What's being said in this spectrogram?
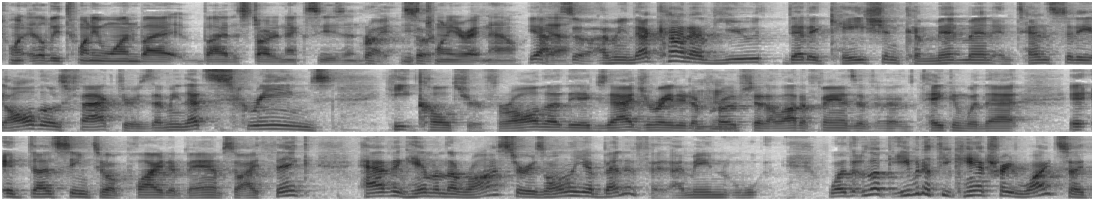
20, he'll be 21 by by the start of next season. Right. He's so, 20 right now. Yeah, yeah, So I mean, that kind of youth, dedication, commitment, intensity, all those factors. I mean, that screams heat culture. For all the, the exaggerated mm-hmm. approach that a lot of fans have, have taken with that it, it, does seem to apply to bam. So i think having him on the roster is only a benefit. I mean whether look even if you can't trade whiteside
